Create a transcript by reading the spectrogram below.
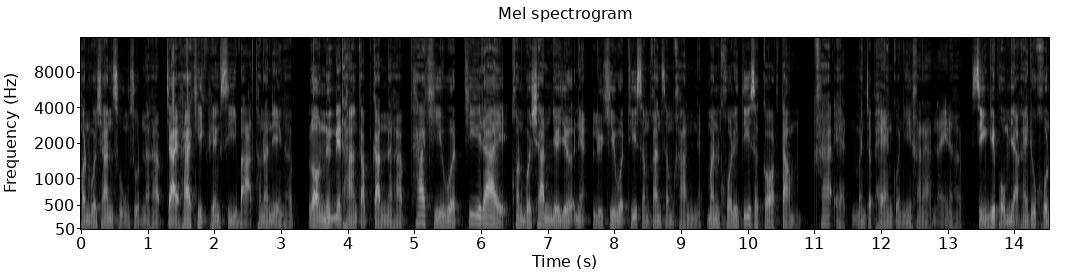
conversion สูงสุดนะครับ จ่ายค่าคลิกเพียง 4 บาทเท่านั้นเองครับ ลองนึกในทางกลับกันนะครับ ถ้าคีย์เวิร์ดที่ได้ conversion เยอะๆเนี่ยหรือคีย์เวิร์ดที่สำคัญสำคัญเนี่ยมัน quality score ต่ำค่าแอดมันจะแพงกว่านี้ขนาดไหนนะครับ สิ่งที่ผมอยากให้ทุกคน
